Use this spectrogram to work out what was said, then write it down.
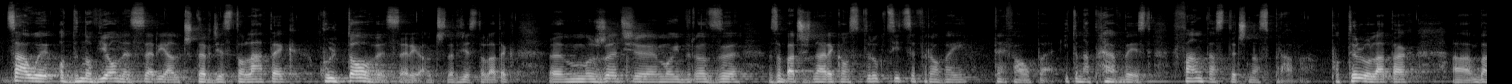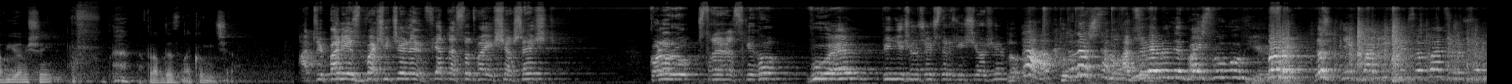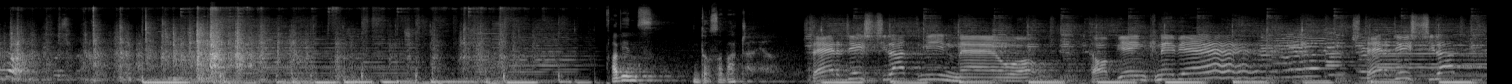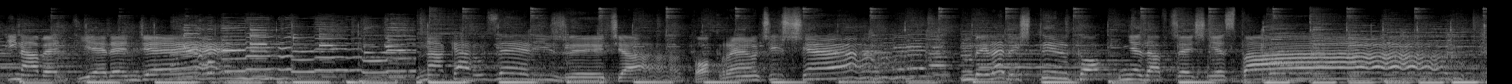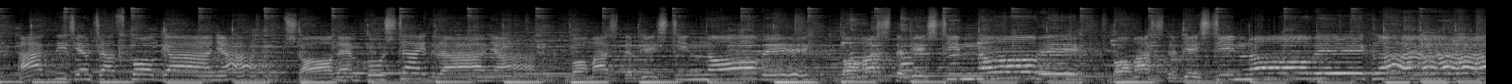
Cały odnowiony serial 40-latek, kultowy serial 40-latek, e, możecie, moi drodzy, zobaczyć na rekonstrukcji cyfrowej TVP. I to naprawdę jest fantastyczna sprawa. Po tylu latach a, bawiłem się naprawdę znakomicie. A czy pan jest właścicielem Fiata 126? Koloru strażackiego? WL 5648? No Tak, to nasz samochód. A co ja będę państwu mówił? Marek, niech pani się zobaczy, A więc do zobaczenia. 40 lat minęło, to piękny wiek. 40 lat i nawet jeden dzień. Na karuzeli życia pokręcisz się, bylebyś tylko nie za wcześnie spadł. A gdy cię czas pogania, przodem puszczaj drania, bo masz 40 nowych, bo masz 40 nowych, bo masz 40 nowych lat.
